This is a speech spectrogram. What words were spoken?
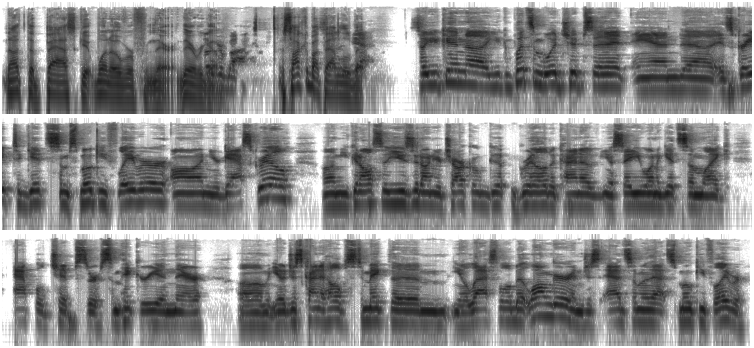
not the basket, one over from there. There we Booger go. box. Let's talk about that a little bit. So you can uh, you can put some wood chips in it, and uh, it's great to get some smoky flavor on your gas grill. Um, you can also use it on your charcoal g- grill to kind of you know say you want to get some like apple chips or some hickory in there. Um, you know, just kind of helps to make them you know last a little bit longer and just add some of that smoky flavor.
